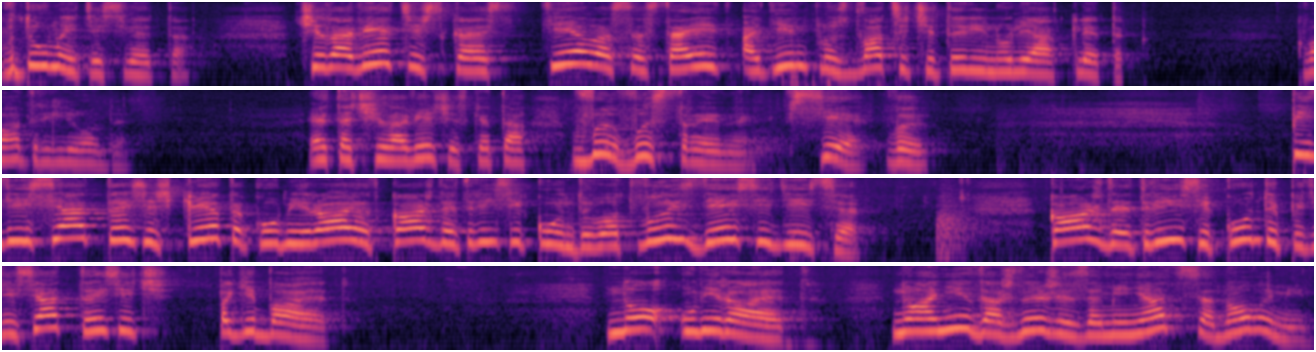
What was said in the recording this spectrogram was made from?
вдумайтесь в это, человеческое тело состоит 1 плюс 24 нуля клеток, квадриллионы. Это человеческое, это вы выстроены, все вы. 50 тысяч клеток умирают каждые 3 секунды. Вот вы здесь сидите. Каждые 3 секунды 50 тысяч погибает но умирает. Но они должны же заменяться новыми.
